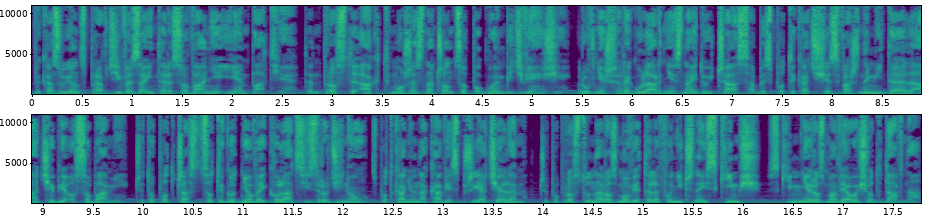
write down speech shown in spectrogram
wykazując prawdziwe zainteresowanie i empatię. Ten prosty akt może znacząco pogłębić więzi. Również regularnie znajduj czas, aby spotykać się z ważnymi DLA ciebie osobami, czy to podczas cotygodniowej kolacji z rodziną, spotkaniu na kawie z przyjacielem, czy po prostu na rozmowie telefonicznej z kimś, z kim nie rozmawiałeś od dawna.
